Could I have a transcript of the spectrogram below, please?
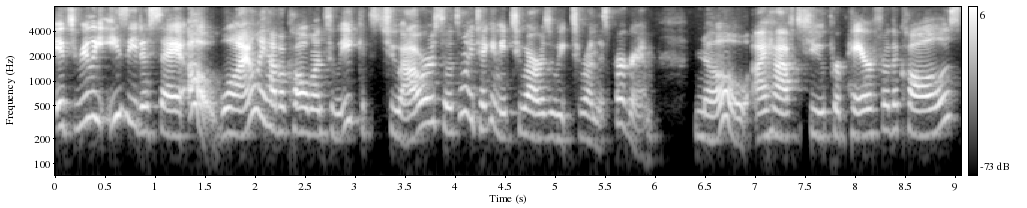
It's really easy to say, oh, well, I only have a call once a week. It's two hours. So it's only taking me two hours a week to run this program. No, I have to prepare for the calls.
